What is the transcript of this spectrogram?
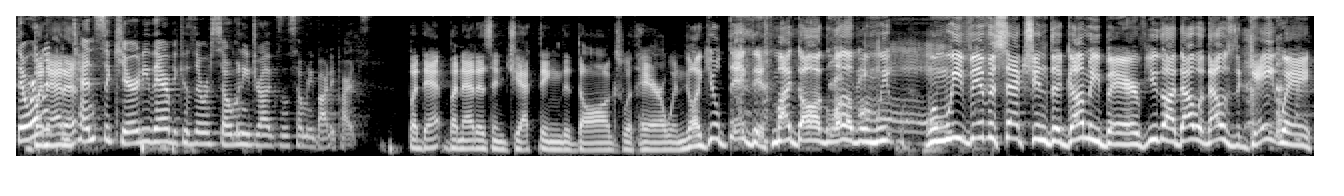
there were like intense security there because there were so many drugs and so many body parts. But Bonnetta's injecting the dogs with heroin. You're like, you'll dig this. My dog loved when we when we vivisectioned the gummy bear. If you thought that was that was the gateway,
